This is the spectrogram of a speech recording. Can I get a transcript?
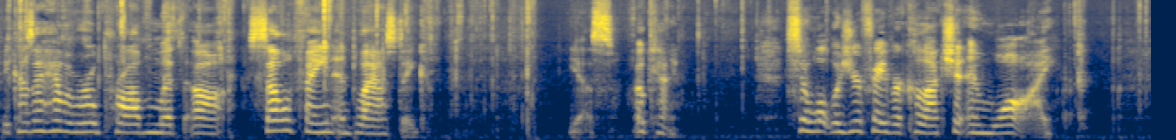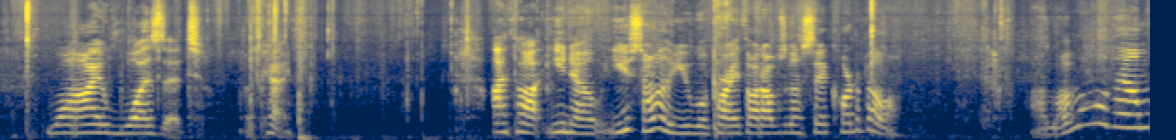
because I have a real problem with uh, cellophane and plastic. Yes, okay. So what was your favorite collection and why? Why was it? Okay. I thought, you know, you some of you will probably thought I was going to say Carta Bella. I love all of them.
